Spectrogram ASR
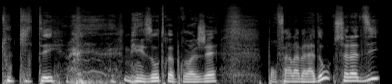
tout quitter mes autres projets pour faire la balado. Cela dit,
